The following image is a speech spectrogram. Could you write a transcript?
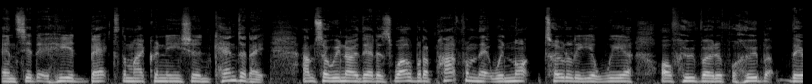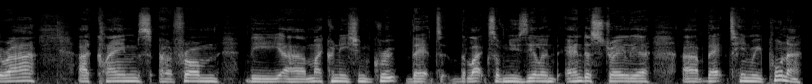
and said that he had backed the Micronesian candidate. Um, so we know that as well. But apart from that, we're not totally aware of who voted for who. But there are uh, claims uh, from the uh, Micronesian group that the likes of New Zealand and Australia uh, backed Henry Puna.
